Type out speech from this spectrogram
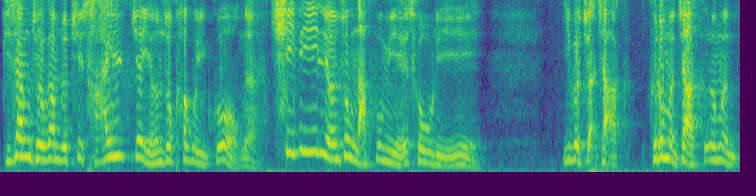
비상 저감 조치 4일째 연속하고 있고 네. 12일 연속 나쁨이에요 서울이 이거 자, 자 그러면 자 그러면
